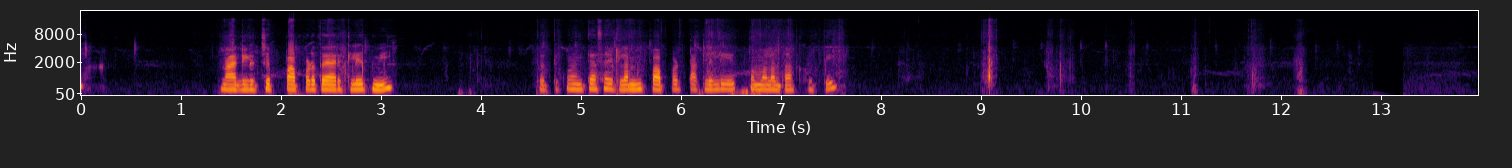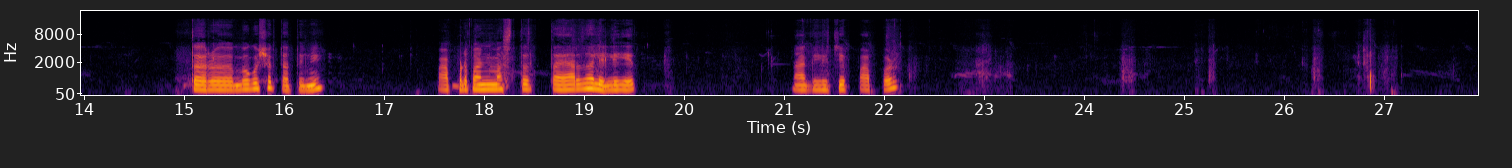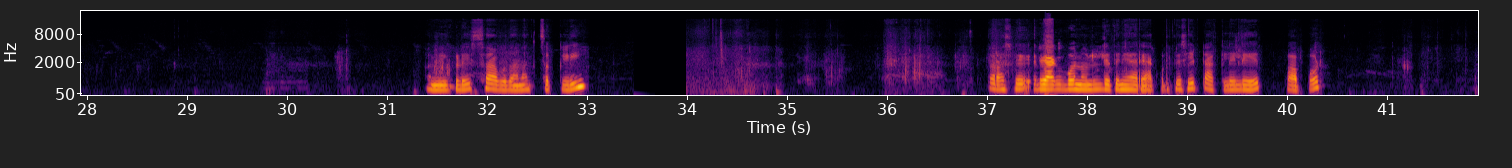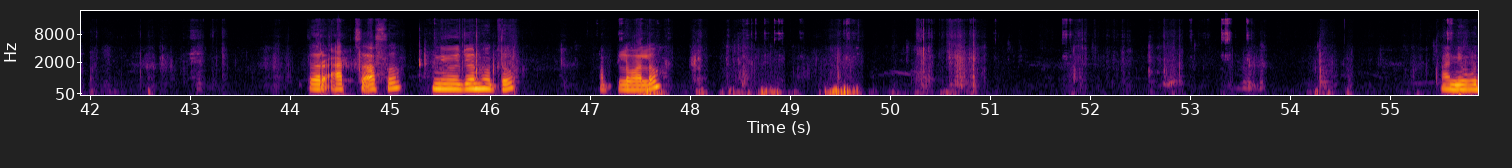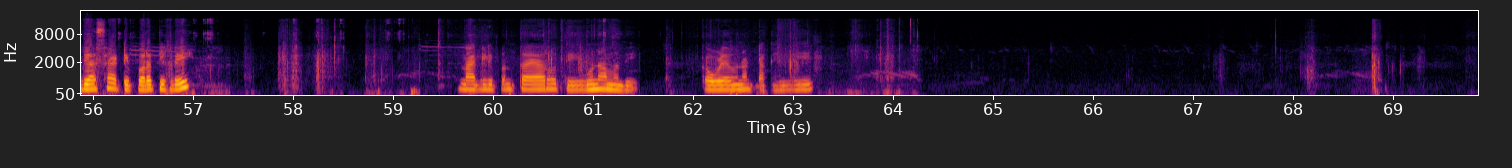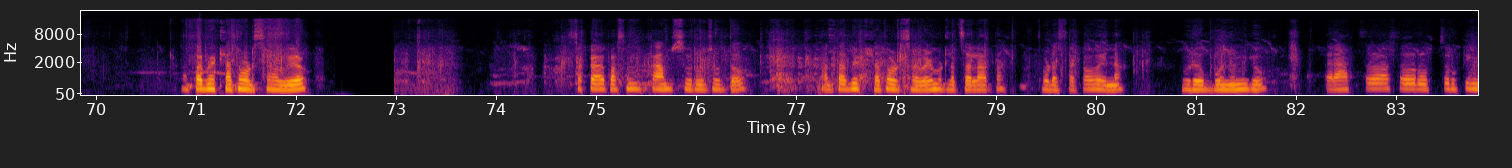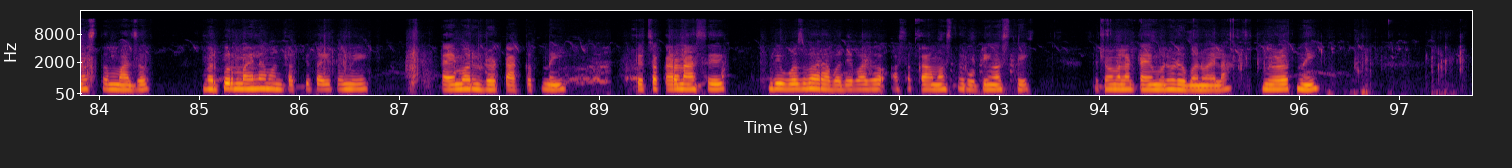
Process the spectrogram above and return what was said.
नागलीचे पापड तयार केलेत मी. तर तिकडून त्या साईडला मी पापड टाकलेले आहेत तुम्हाला दाखवते. तर बघू शकता तुम्ही पापड पण मस्त तयार झालेले आहेत. नागलीचे पापड. आणि इकडे साबुदाणा चकली. तर असे रॅक बनवलेले आहेत आणि या रॅकवरती असे टाकलेले आहेत पापड. तर आजचं असं नियोजन होतं आपलंवालं. आणि उद्यासाठी परत इकडे नागली पण तयार होते. उन्हामध्ये कवळ्या उन्हात टाकलेली आता भेटला थोडासा वेळ. सकाळपासून काम सुरूच होतं. आता भेटला थोडासा वेळ म्हटलं चला आता थोडासा का होईना व्हिडिओ बनवून घेऊ. तर आजचं असं रोजचं रुटीन असतं माझं. भरपूर महिला म्हणतात की ताई तुम्ही टाईमवर व्हिडिओ टाकत नाही. त्याचं कारण असे दिवसभरामध्ये माझं असं काम असतं रुटीन असते. त्याच्यामुळे मला टाईमवर व्हिडिओ बनवायला मिळत नाही.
